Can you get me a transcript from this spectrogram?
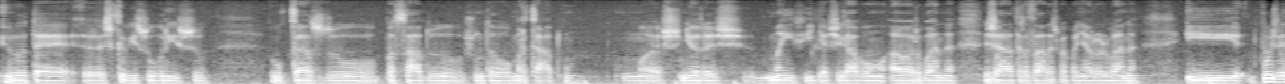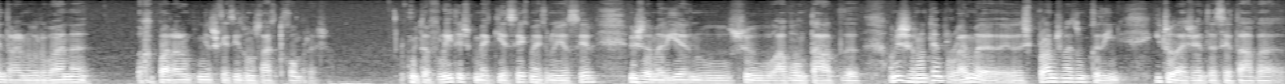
eu até uh, escrevi sobre isso, o caso do passado junto ao mercado, as senhoras mãe e filha chegavam à Urbana já atrasadas para apanhar a Urbana e depois de entrar na Urbana repararam que tinha esquecido um saco de compras. Muito aflitas, como é que ia ser, como é que não ia ser, e o José Maria, no seu, à vontade, de, oh, mas não tem problema, esperamos mais um bocadinho, e toda a gente aceitava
